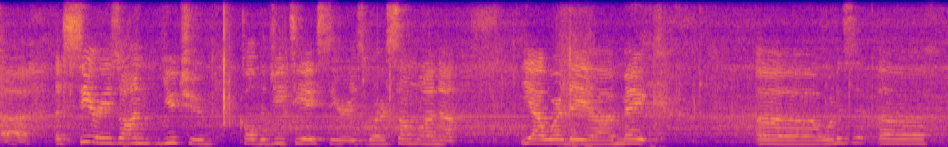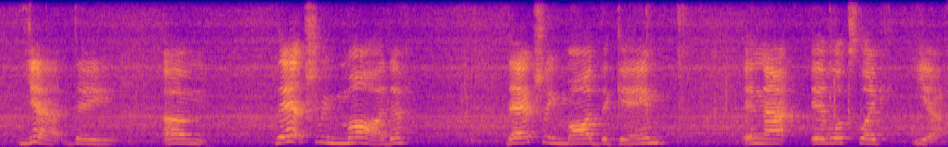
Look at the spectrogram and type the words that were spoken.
uh, a series on YouTube called the GTA series where someone uh, yeah where they uh, make uh, what is it? Uh, yeah they um, they actually mod they actually mod the game in that it looks like yeah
